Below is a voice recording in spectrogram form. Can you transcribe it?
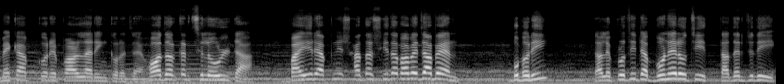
মেকআপ করে পার্লারিং করে যায়। হওয়া দরকার ছিল উল্টা। বাইরে আপনি সাদা সিধা ভাবে যাবেন। বলি, তাহলে প্রতিটা বোনের উচিত তাদের যদি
